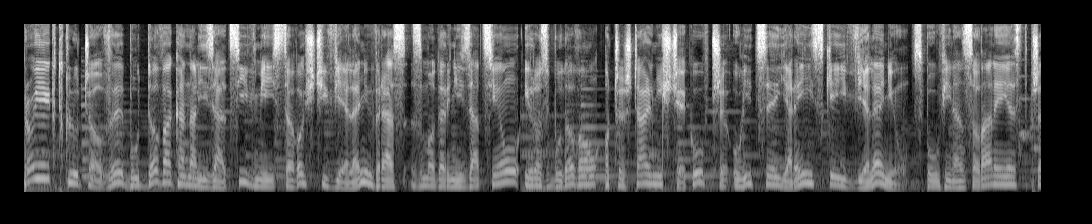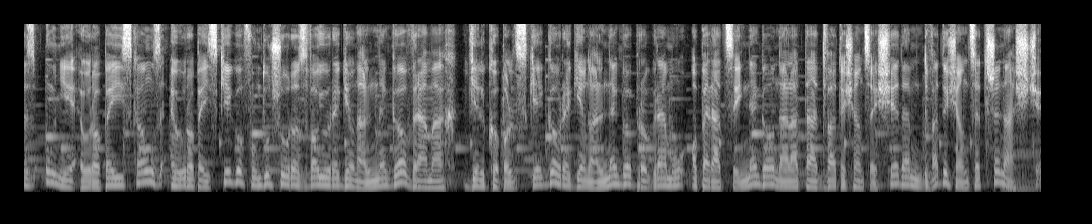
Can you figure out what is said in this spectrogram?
Projekt kluczowy budowa kanalizacji w miejscowości Wieleń wraz z modernizacją i rozbudową oczyszczalni ścieków przy ulicy Jareńskiej w Wieleniu współfinansowany jest przez Unię Europejską z Europejskiego Funduszu Rozwoju Regionalnego w ramach Wielkopolskiego Regionalnego Programu Operacyjnego na lata 2007-2013.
